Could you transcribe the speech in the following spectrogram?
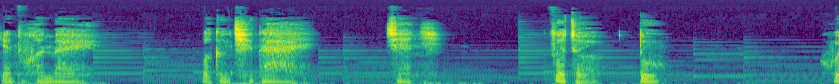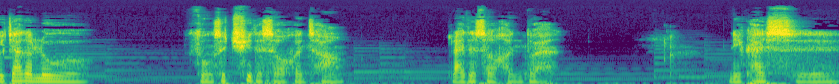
沿途很美，我更期待见你。作者：杜。回家的路总是去的时候很长，来的时候很短。离开时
